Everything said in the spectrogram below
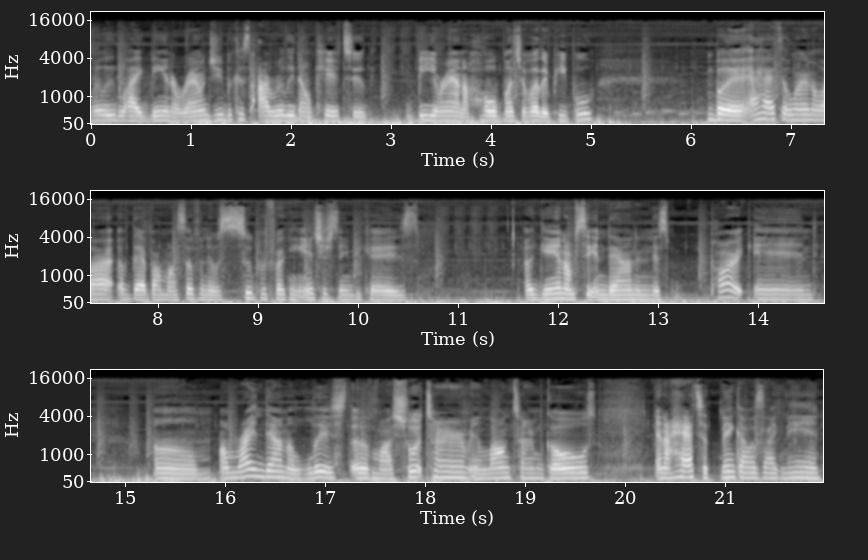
really like being around you because i really don't care to be around a whole bunch of other people but i had to learn a lot of that by myself and it was super fucking interesting because again i'm sitting down in this park and um, I'm writing down a list of my short term and long term goals. And I had to think, I was like, man,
